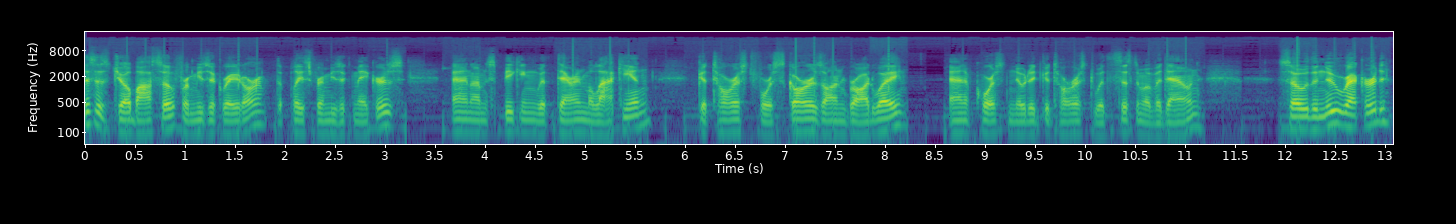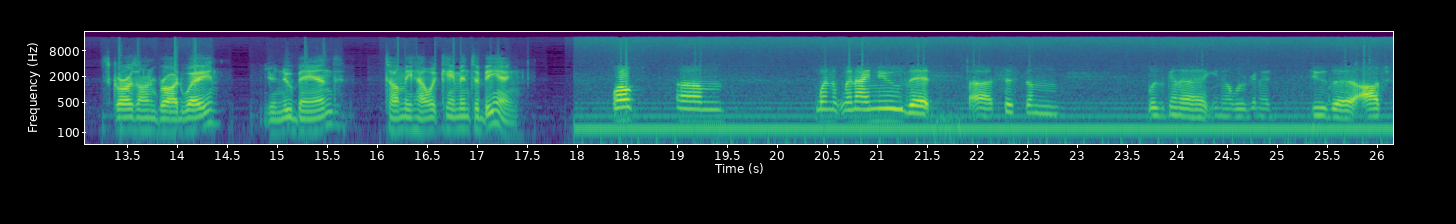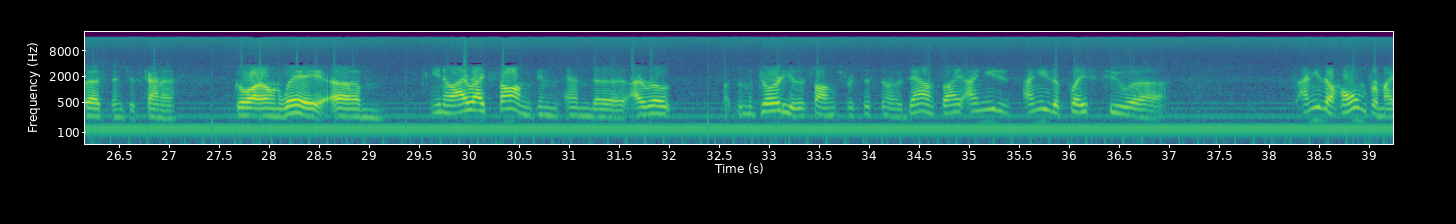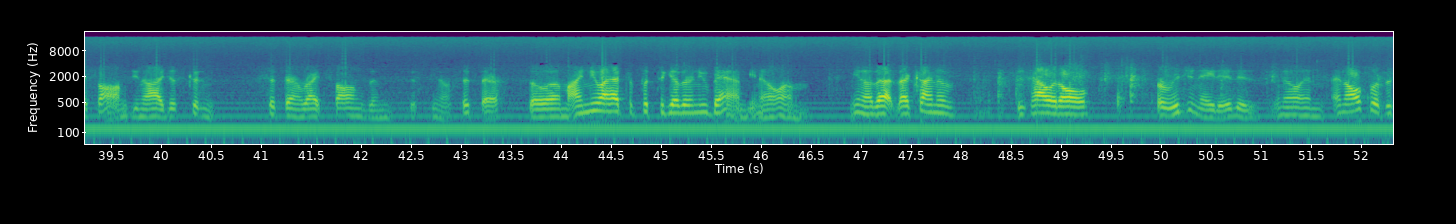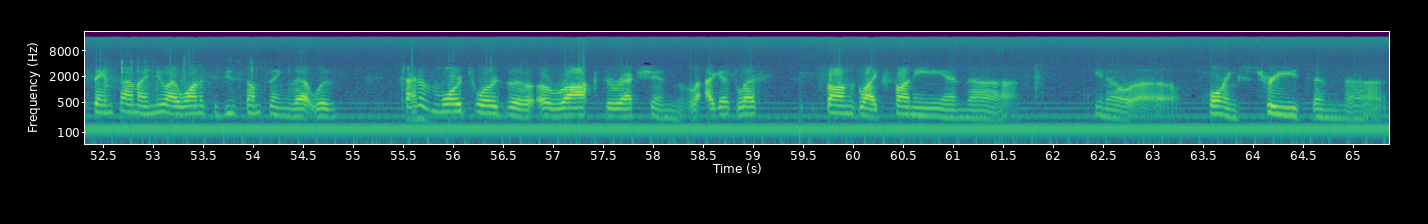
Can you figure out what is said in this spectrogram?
This is Joe Bosso from MusicRadar, the place for music makers, and I'm speaking with Daron Malakian, guitarist for Scars on Broadway, and of course, noted guitarist with System of a Down. So, the new record, Scars on Broadway, your new band, tell me how it came into being. Well, um, when when I knew that uh, System was gonna, you know, we were gonna do the Ozzfest and just kind of go our own way. Um, you know, I write songs and and uh, I wrote the majority of the songs for System of a Down. So I, I needed I needed a place to uh, I needed a home for my songs. You know, I just couldn't sit there and write songs and just you know sit there. So um, I knew I had to put together a new band. You know, um, you know that that kind of is how it all originated. Is you know, and and also at the same time I knew I wanted to do something that was kind of more towards a, a rock direction. I guess less songs like "Funny" and uh, you know, uh, "Whoring Streets" and uh,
